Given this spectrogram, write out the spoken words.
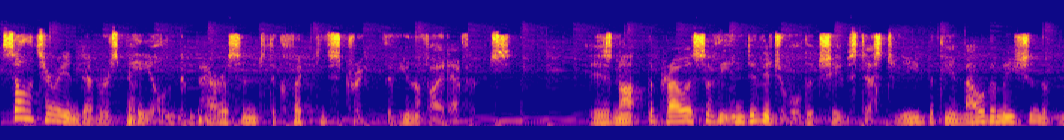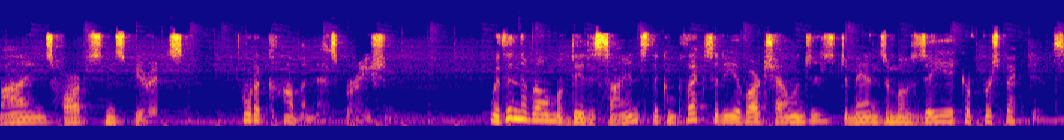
solitary endeavors pale in comparison to the collective strength of unified efforts. It is not the prowess of the individual that shapes destiny, but the amalgamation of minds, hearts, and spirits toward a common aspiration. Within the realm of data science, the complexity of our challenges demands a mosaic of perspectives,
